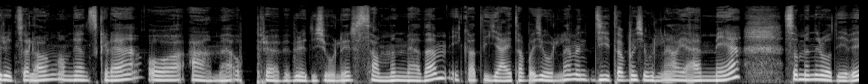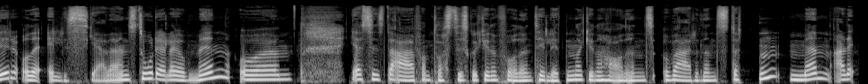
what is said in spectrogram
brudesalong om de ønsker det, og er med og prøver brudekjoler sammen med dem. Ikke at jeg tar på kjolene, men de tar på kjolene, og jeg er med som en rådgiver, og det elsker jeg. Det er en stor del av jobben min, og jeg syns det er fantastisk å kunne få den tilliten, og kunne ha den, og være den støtten, men er det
